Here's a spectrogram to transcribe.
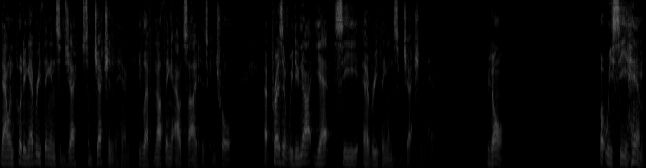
Now, in putting everything in subject, subjection to him, he left nothing outside his control. At present, we do not yet see everything in subjection to him. We don't. But we see him,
